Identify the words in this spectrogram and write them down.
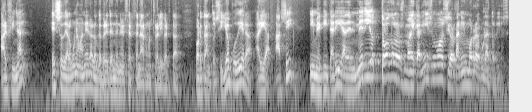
al final eso de alguna manera lo que pretenden es cercenar nuestra libertad. Por tanto, si yo pudiera, haría así y me quitaría del medio todos los mecanismos y organismos regulatorios.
